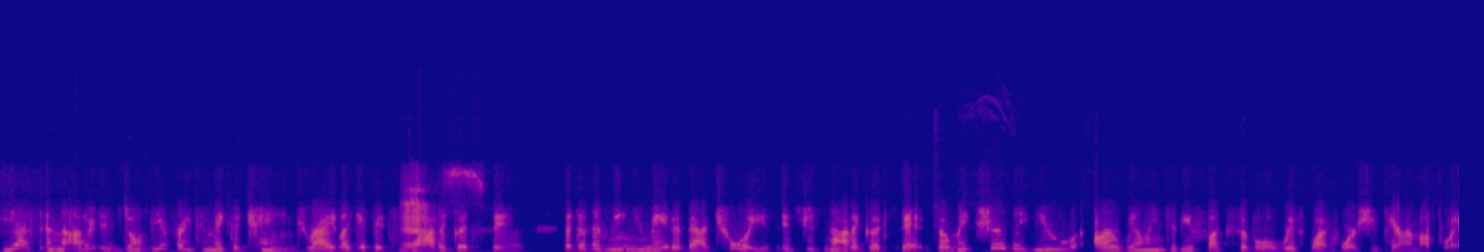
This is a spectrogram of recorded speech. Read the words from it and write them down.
Yes, and the other is don't be afraid to make a change, right? Like if it's not a good fit, that doesn't mean you made a bad choice. It's just not a good fit. So make sure that you are willing to be flexible with what horse you pair them up with.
